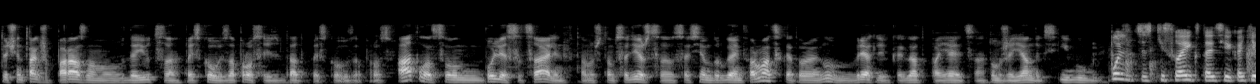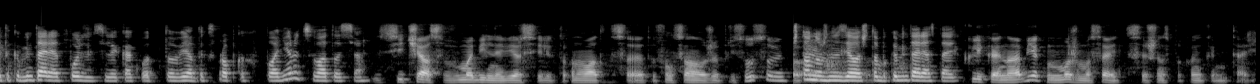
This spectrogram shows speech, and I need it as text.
Точно так же по-разному выдаются поисковые запросы, результаты поисковых запросов. Атлас, он более социален, потому что там содержится совсем другая информация, которая, ну, вряд ли когда-то появится в том же Яндексе и Гугле. Пользовательские слои, кстати, какие-то комментарии от пользователей, как вот в Яндекс пробках планируется в Атласе? Сейчас в мобильной версии электронного Атласа этот функционал уже присутствует. Что нужно сделать, чтобы комментарий оставить? Кликая на объект, мы можем оставить совершенно спокойный комментарий.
